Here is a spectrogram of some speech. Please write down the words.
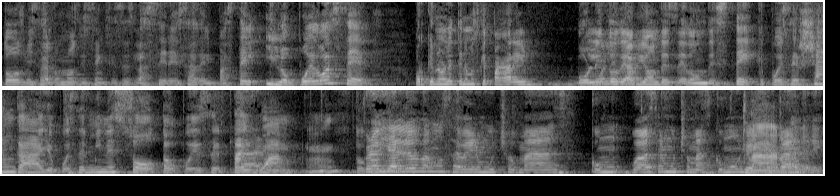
todos mis alumnos dicen que esa es la cereza del pastel y lo puedo hacer porque no le tenemos que pagar el boleto, de avión desde donde esté, que puede ser Shanghái o puede ser Minnesota o puede ser Claro. Taiwán. ¿Mm? Pero ya lo vamos a ver mucho más, com- va a ser mucho más común. Claro. padre.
